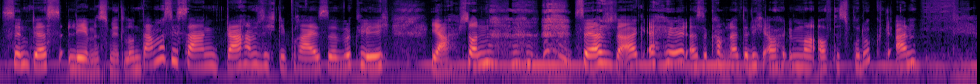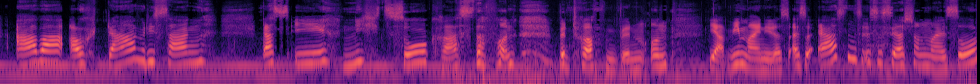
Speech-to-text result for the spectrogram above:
sind es Lebensmittel. Und da muss ich sagen, da haben sich die Preise wirklich, ja, schon sehr stark erhöht. Also kommt natürlich auch immer auf das Produkt an. Aber auch da würde ich sagen, dass ich nicht so krass davon betroffen bin. Und ja, wie meine ich das? Also erstens ist es ja schon mal so,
